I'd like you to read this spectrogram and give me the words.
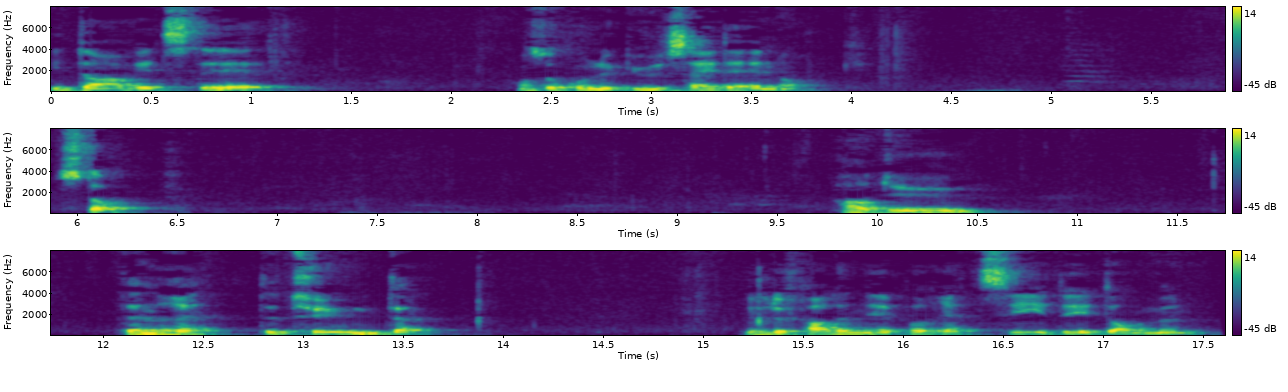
i Davids sted, og så kunne Gud si det er nok. Stopp. Har du den rette tyngde? Vil du falle ned på rett side i dommen?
